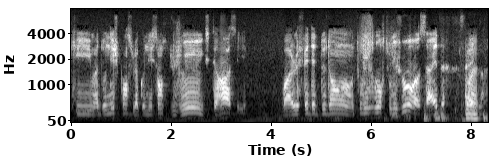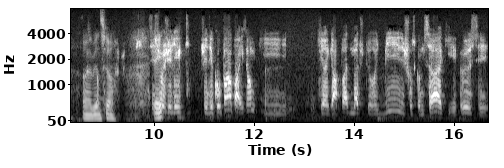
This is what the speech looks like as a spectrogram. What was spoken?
qui m'a donné, je pense, la connaissance du jeu, etc. C'est bah, le fait d'être dedans tous les jours, tous les jours, ça aide. Ça Ouais, aide. ouais, bien sûr. C'est Et- sûr, j'ai les- j'ai des copains, par exemple, qui qui regardent pas de matchs de rugby, des choses comme ça, qui eux, c'est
